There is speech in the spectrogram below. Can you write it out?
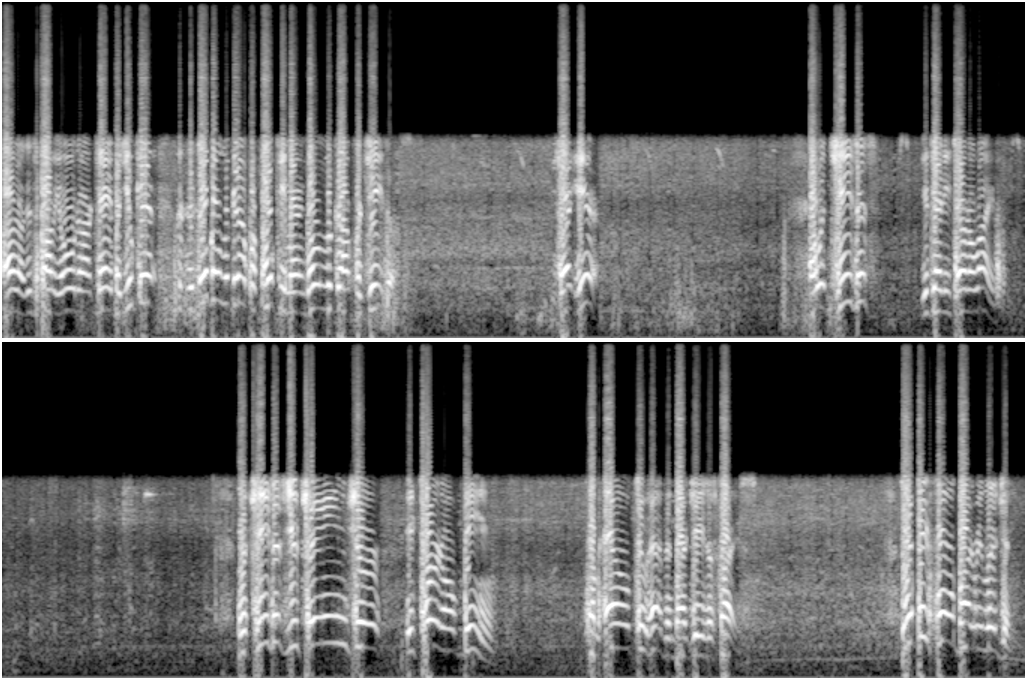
I don't know, this is probably old and arcade, but you can't don't go looking out for Pokemon, go look out for Jesus. It's right here. And with Jesus, you get eternal life. With Jesus, you change your eternal being from hell to heaven by Jesus Christ. Don't be fooled by religion.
